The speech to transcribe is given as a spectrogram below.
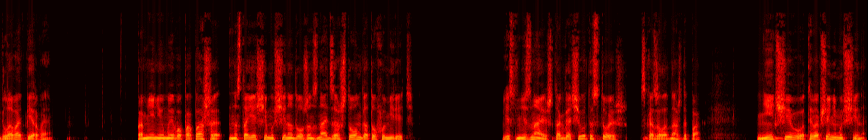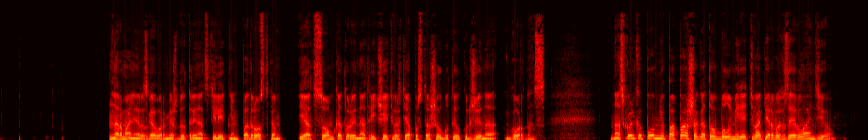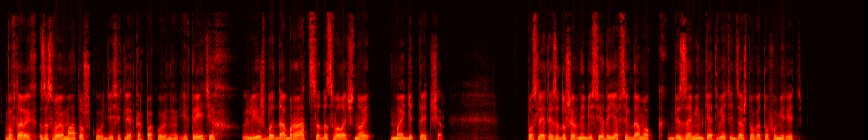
Глава первая. По мнению моего папаши, настоящий мужчина должен знать, за что он готов умереть. «Если не знаешь, тогда чего ты стоишь?» — сказал однажды па. «Ничего, ты вообще не мужчина». Нормальный разговор между тринадцатилетним подростком и отцом, который на три четверти опустошил бутылку джина «Гордонс». Насколько помню, папаша готов был умереть, во-первых, за Ирландию, во-вторых, за свою матушку, десять лет как покойную, и, в-третьих, лишь бы добраться до сволочной Мэгги Тэтчер. После этой задушевной беседы я всегда мог без заминки ответить, за что готов умереть.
